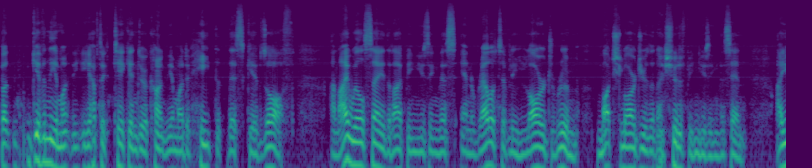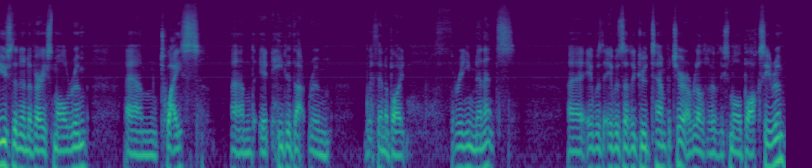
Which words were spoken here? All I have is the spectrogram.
But given the amount, you have to take into account the amount of heat that this gives off. And I will say that I've been using this in a relatively large room, much larger than I should have been using this in. I used it in a very small room um, twice, and it heated that room within about three minutes. Uh, it was it was at a good temperature, a relatively small boxy room,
